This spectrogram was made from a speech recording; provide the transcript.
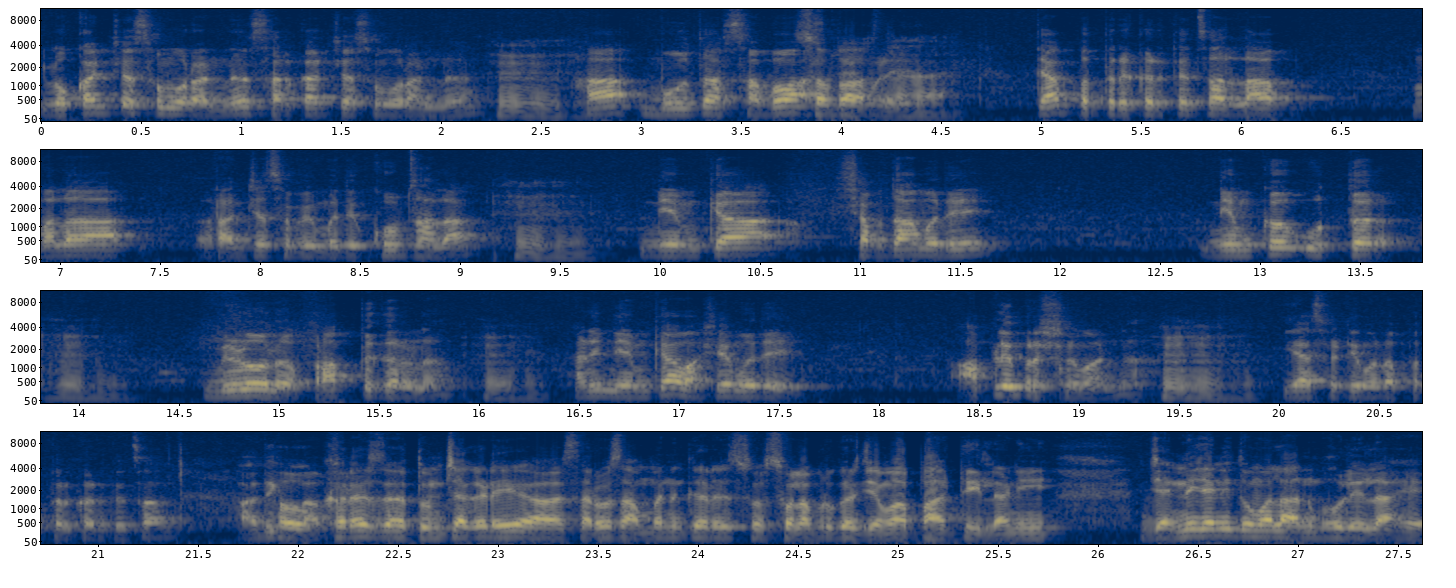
लोकांच्या समोर आणणं सरकारच्या समोर आणणं हा मूळचा स्वभाव स्वभाव असल्यामुळे असला, हा. त्या पत्रकारितेचा लाभ मला राज्यसभेमध्ये खूप झाला. नेमक्या शब्दामध्ये नेमकं उत्तर मिळवणं प्राप्त करणं आणि नेमक्या भाषेमध्ये आपले प्रश्न मांडणं. यासाठी मला पत्रकारितेचा अधिक हो खरंच तुमच्याकडे सर्वसामान्यकर सोलापूरकर जेव्हा पाहतील आणि ज्यांनी ज्यांनी तुम्हाला अनुभवलेला आहे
